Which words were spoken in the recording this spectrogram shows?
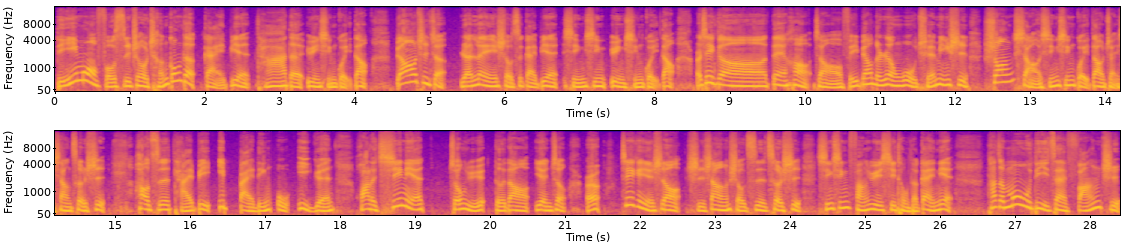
迪莫佛斯之后，成功的改变它的运行轨道，标志着人类首次改变行星运行轨道。而这个代号叫“飞镖”的任务，全名是双小行星轨道转向测试，耗资台币一百零五亿元，花了七年。终于得到验证，而这个也是哦，史上首次测试行星防御系统的概念。它的目的在防止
